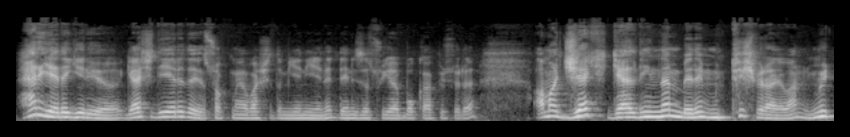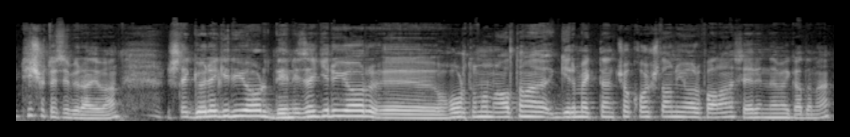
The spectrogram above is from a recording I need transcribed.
Her yere giriyor. Gerçi diğeri de sokmaya başladım yeni yeni. Denize, suya, boka, püsüre. Ama Jack geldiğinden beri müthiş bir hayvan. Müthiş ötesi bir hayvan. İşte göle giriyor, denize giriyor. e, hortumun altına girmekten çok hoşlanıyor falan serinlemek adına.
